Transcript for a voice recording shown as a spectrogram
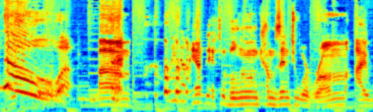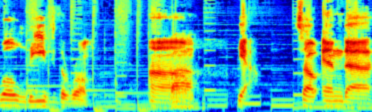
No. Um, I don't- and if a balloon comes into a room, I will leave the room. Um, Wow. Yeah. So and uh,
